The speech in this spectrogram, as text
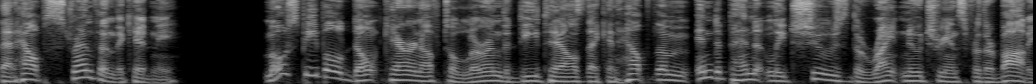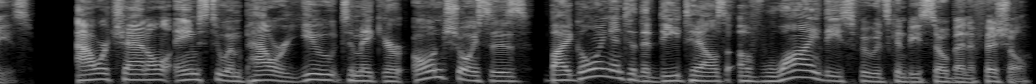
that help strengthen the kidney. Most people don't care enough to learn the details that can help them independently choose the right nutrients for their bodies. Our channel aims to empower you to make your own choices by going into the details of why these foods can be so beneficial.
